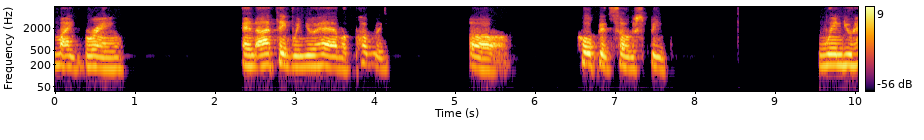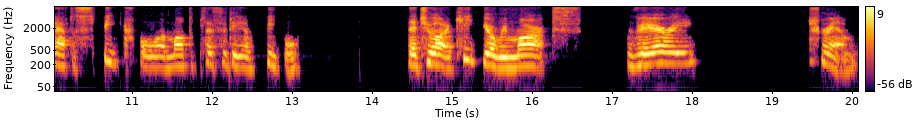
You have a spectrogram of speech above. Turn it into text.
might bring. And I think when you have a public uh, pulpit, so to speak, when you have to speak for a multiplicity of people, that you ought to keep your remarks very trim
